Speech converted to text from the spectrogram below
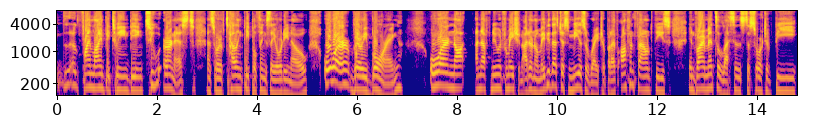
of uh, fine line between being too earnest and sort of telling people things they already know, or very boring, or not enough new information. I don't know. Maybe that's just me as a writer, but I've often found these environmental lessons to sort of be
